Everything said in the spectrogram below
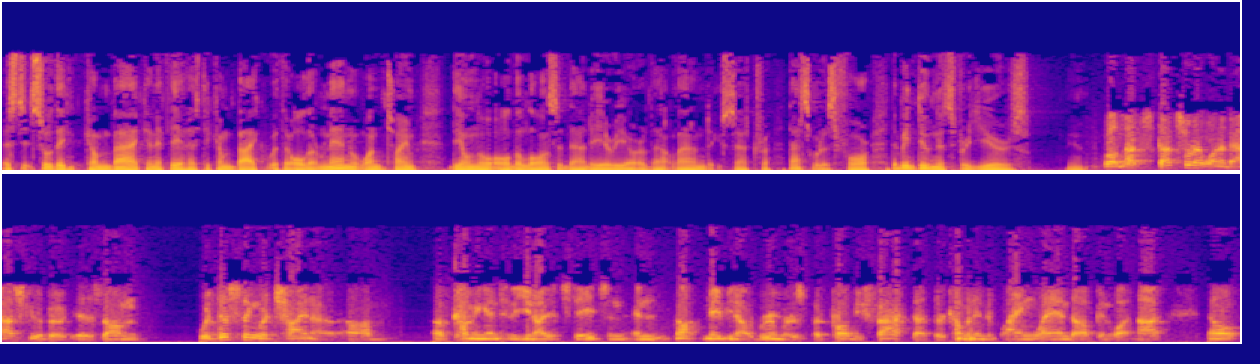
To, so they can come back, and if they have to come back with all their men at one time, they'll know all the laws of that area or that land, etc. That's what it's for. They've been doing this for years. Yeah. Well, that's that's what I wanted to ask you about. Is um, with this thing with China um, of coming into the United States and, and not maybe not rumors, but probably fact that they're coming in and buying land up and whatnot. Now,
